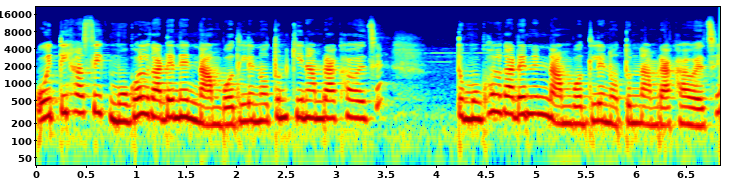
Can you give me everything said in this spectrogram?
ঐতিহাসিক মুঘল গার্ডেনের নাম বদলে নতুন কী নাম রাখা হয়েছে? তো মুঘল গার্ডেনের নাম বদলে নতুন নাম রাখা হয়েছে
